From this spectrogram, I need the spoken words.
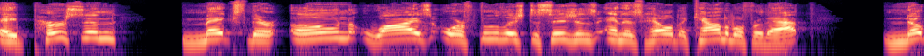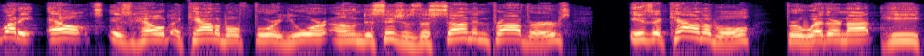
a person makes their own wise or foolish decisions and is held accountable for that. Nobody else is held accountable for your own decisions. The son in Proverbs is accountable for whether or not he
